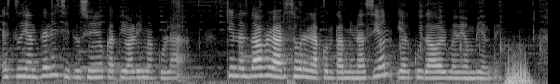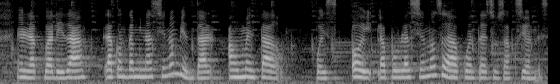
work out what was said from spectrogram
estudiante de la institución educativa La Inmaculada, quien les va a hablar sobre la contaminación y el cuidado del medio ambiente. En la actualidad, la contaminación ambiental ha aumentado, pues hoy la población no se da cuenta de sus acciones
